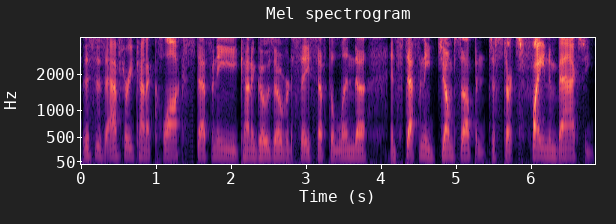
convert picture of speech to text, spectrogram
this is after he kind of clocks Stephanie, he kind of goes over to say stuff to Linda, and Stephanie jumps up and just starts fighting back. She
